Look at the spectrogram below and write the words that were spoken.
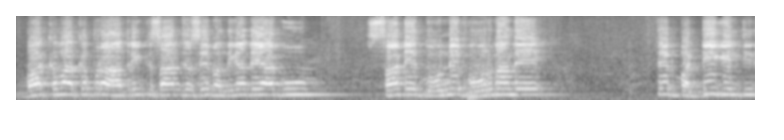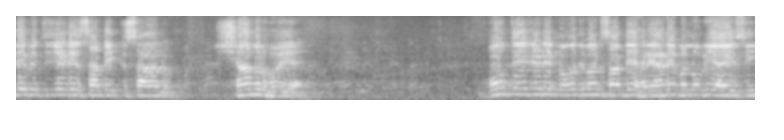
ਵੱਖ-ਵੱਖ ਭਰਾਤਰੀ ਕਿਸਾਨ ਜਥੇਬੰਦੀਆਂ ਦੇ ਆਗੂ ਸਾਡੇ ਦੋਨੇ ਫੋਰਮਾਂ ਦੇ ਤੇ ਵੱਡੀ ਗਿਣਤੀ ਦੇ ਵਿੱਚ ਜਿਹੜੇ ਸਾਡੇ ਕਿਸਾਨ ਸ਼ਾਮਲ ਹੋਏ ਆ। ਬਹੁਤੇ ਜਿਹੜੇ ਨੌਜਵਾਨ ਸਾਡੇ ਹਰਿਆਣੇ ਵੱਲੋਂ ਵੀ ਆਏ ਸੀ।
